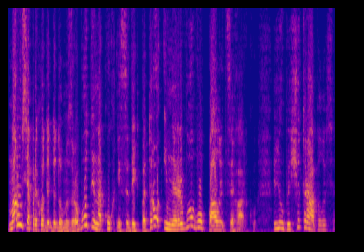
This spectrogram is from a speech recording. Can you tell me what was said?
Маруся приходить додому з роботи, на кухні сидить Петро і нервово палить цигарку. Любий, що трапилося?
